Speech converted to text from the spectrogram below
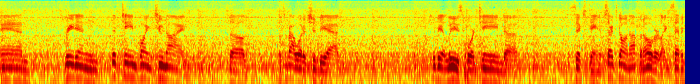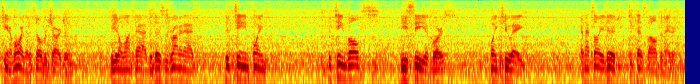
And it's reading 15.29. So that's about what it should be at. Should be at least 14 to, to 16. If it starts going up and over like 17 or more, then it's overcharging. So you don't want that. But this is running at 15 point, 15 volts DC, of course, 0.28. And that's all you did to test the alternator.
